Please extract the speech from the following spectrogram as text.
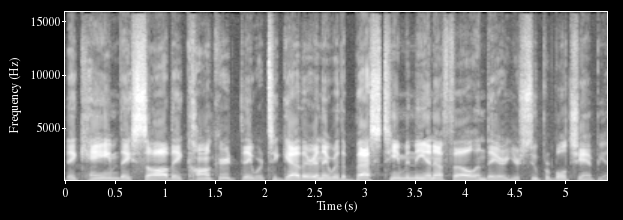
They came, they saw, they conquered, they were together, and they were the best team in the NFL, and they are your Super Bowl champion.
